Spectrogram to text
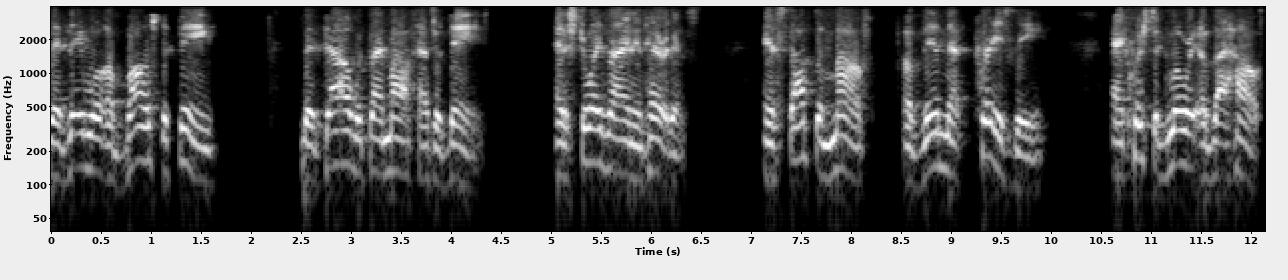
that they will abolish the thing that thou with thy mouth hast ordained, and destroy thine inheritance, and stop the mouth of them that praise thee, and quench the glory of thy house,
